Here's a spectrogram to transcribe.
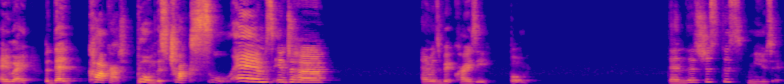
Anyway, but then car crash, boom, this truck slams into her. And it was a bit crazy. Boom. Then there's just this music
